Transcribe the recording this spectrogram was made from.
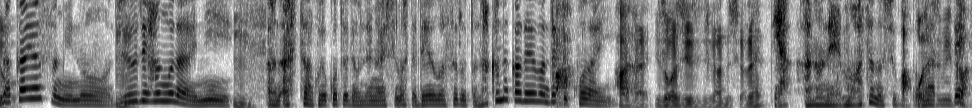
中休みの10時半ぐらいに、うん。あの明日はこういうことでお願いしますって電話するとなかなか電話出てこない。はいはい。忙しい時間ですよね。いやあのねもう朝の仕事あおがあって休みか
